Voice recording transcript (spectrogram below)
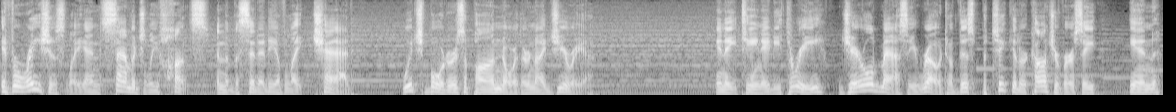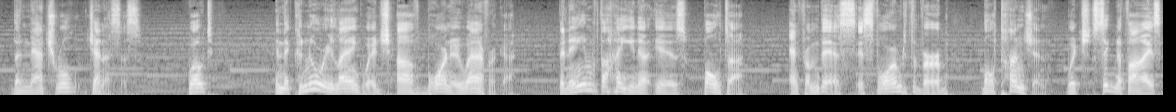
It voraciously and savagely hunts in the vicinity of Lake Chad, which borders upon northern Nigeria. In 1883, Gerald Massey wrote of this particular controversy in The Natural Genesis. Quote, in the Kanuri language of Bornu, Africa, the name of the hyena is Bolta, and from this is formed the verb Boltungan, which signifies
